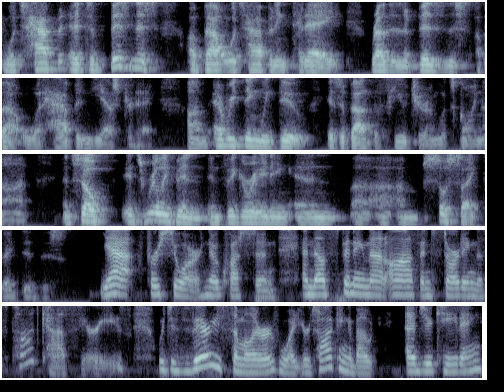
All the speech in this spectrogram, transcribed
what's happened. It's a business about what's happening today rather than a business about what happened yesterday. Um, everything we do is about the future and what's going on. And so it's really been invigorating, and uh, I'm so psyched I did this. Yeah, for sure. No question. And now spinning that off and starting this podcast series, which is very similar to what you're talking about educating,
